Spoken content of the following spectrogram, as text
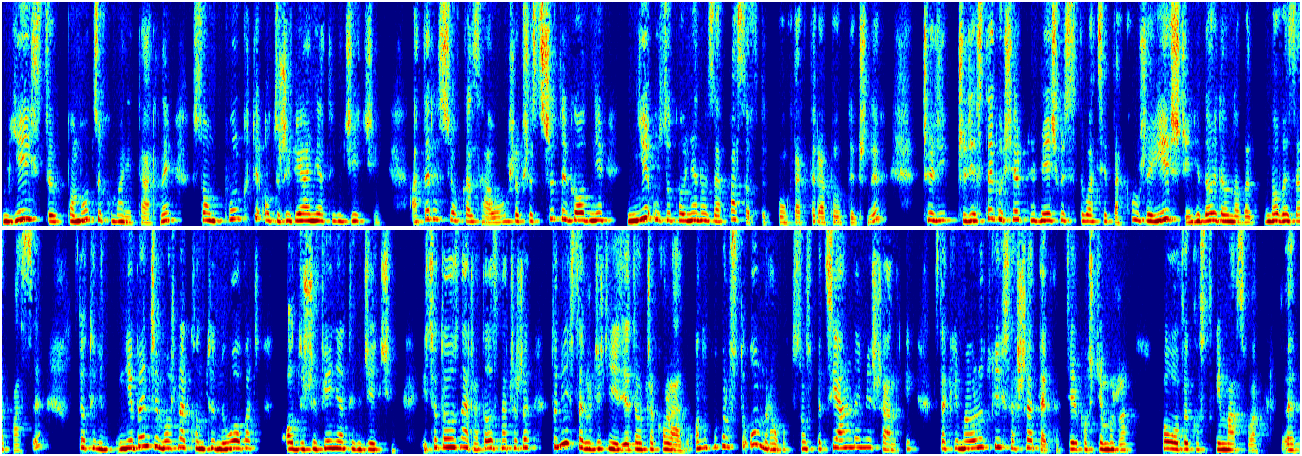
miejsc pomocy humanitarnej są punkty odżywiania tych dzieci. A teraz się okazało, że przez trzy tygodnie nie uzupełniono zapasów w tych punktach terapeutycznych, czyli 30 sierpnia mieliśmy sytuację taką, że jeśli nie dojdą nowe, nowe zapasy, to tych, nie będzie można kontynuować odżywienia tych dzieci. I co to oznacza? To oznacza, że to nie jest tak, że dzieci nie zjedzą czekolady. One po prostu umrą, bo to są specjalne mieszanki z takich malutkich saszetek, tak wielkości może połowy kostki masła, e,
